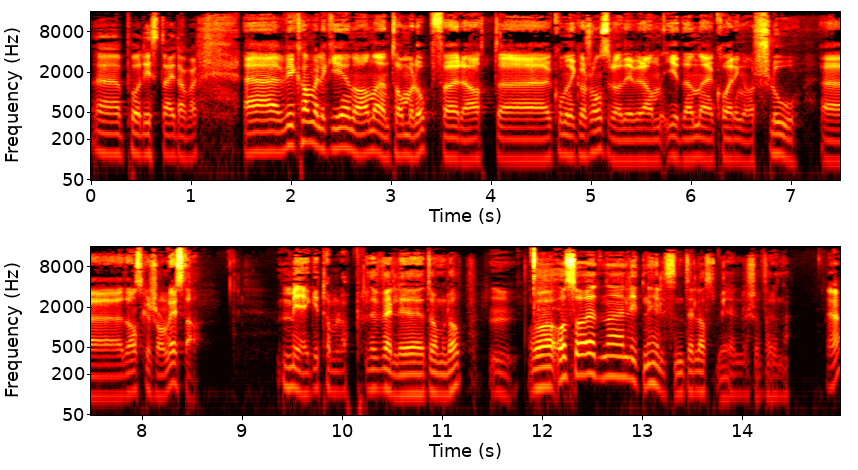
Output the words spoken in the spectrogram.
eh, på lista i Danmark. Eh, vi kan vel ikke gi noe annet enn tommel opp for at kommunikasjonsrådgiverne i denne kåringa slo eh, danske journalister. Meget tommel opp. Det er veldig tommel opp. Og, og så en liten hilsen til lastebilsjåførene. Ja.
